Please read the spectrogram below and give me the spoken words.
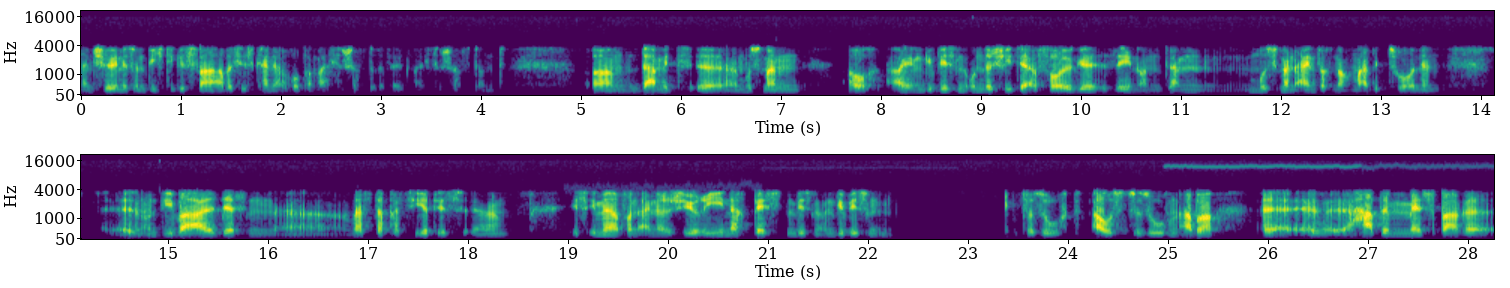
ein schönes und wichtiges war, aber es ist keine Europameisterschaft oder Weltmeisterschaft. Und ähm, damit äh, muss man auch einen gewissen Unterschied der Erfolge sehen und dann muss man einfach nochmal betonen, und die Wahl dessen, äh, was da passiert ist, äh, ist immer von einer Jury nach bestem Wissen und Gewissen versucht auszusuchen, aber äh, harte, messbare,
